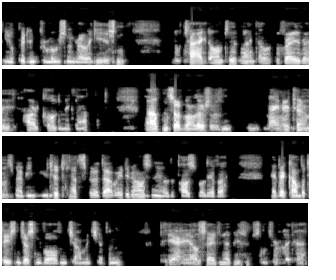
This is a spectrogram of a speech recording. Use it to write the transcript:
you know putting promotion and relegation, you know, tagged onto it. And I think that would be a very very hard call to make that. Have been sort of other sort of minor tournaments may be muted. Let's put it that way. To be honest, you know, the possibility of a maybe a competition just involving championship and PIL side, maybe some sort of like a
